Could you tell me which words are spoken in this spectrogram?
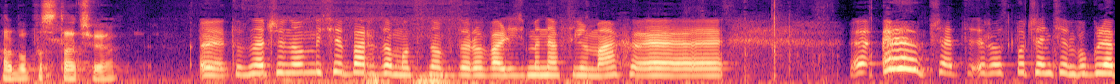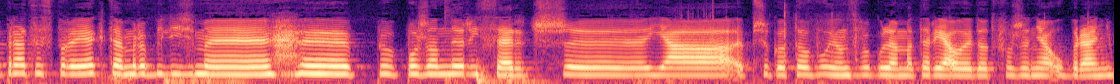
albo postacie. E, to znaczy, no my się bardzo mocno wzorowaliśmy na filmach. E, przed rozpoczęciem w ogóle pracy z projektem robiliśmy e, porządny research. Ja przygotowując w ogóle materiały do tworzenia ubrań,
